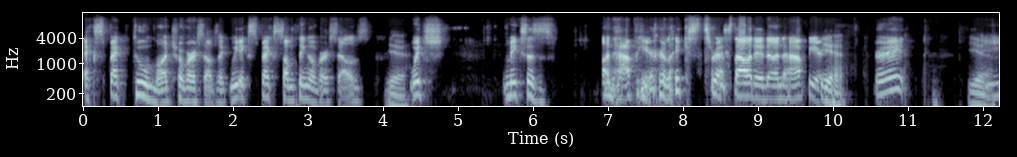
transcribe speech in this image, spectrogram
expect too much of ourselves. Like we expect something of ourselves, yeah which makes us unhappier, like stressed out and unhappier. yeah Right? yeah You,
